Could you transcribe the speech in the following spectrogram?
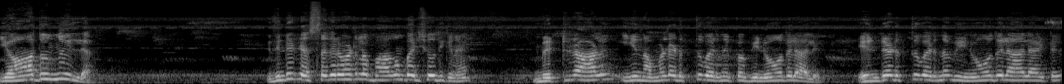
യാതൊന്നുമില്ല. ഇതിന്റെ രസകരമായിട്ടുള്ള ഭാഗം പരിശോധിക്കണേ. മറ്റൊരാൾ ഈ നമ്മളുടെ അടുത്ത് വരുന്ന ഇപ്പോൾ വിനോദലാൽ എന്റെ അടുത്ത് വരുന്ന വിനോദലാലായിട്ട്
